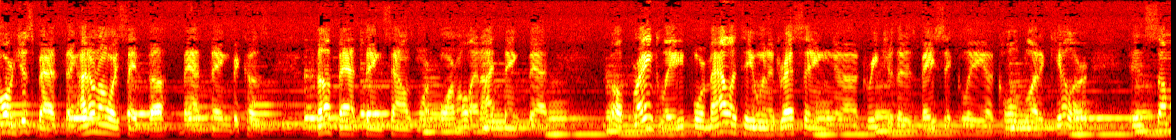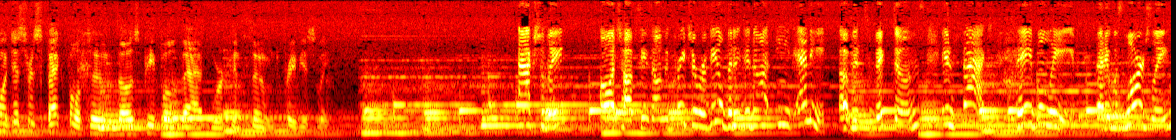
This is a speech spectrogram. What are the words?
Or just bad thing. I don't always say the bad thing because the bad thing sounds more formal, and I think that, well, frankly, formality when addressing a creature that is basically a cold blooded killer is somewhat disrespectful to those people that were consumed previously. Actually, Autopsies on the creature revealed that it did not eat any of its victims. In fact, they believe that it was largely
